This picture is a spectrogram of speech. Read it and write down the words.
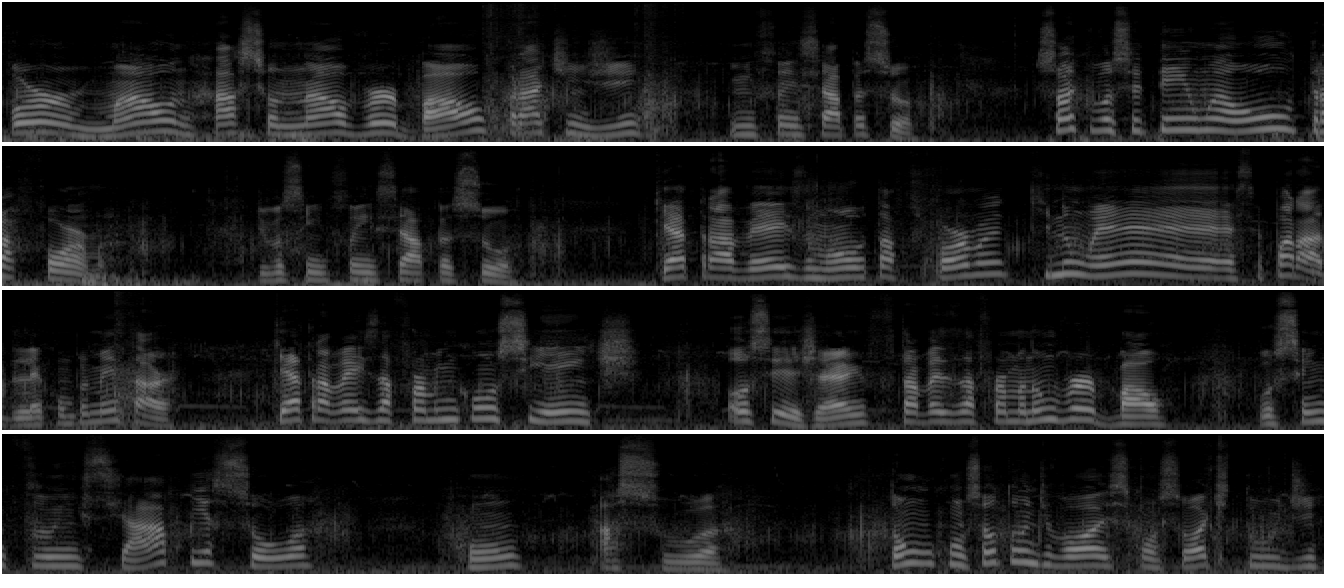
formal, racional, verbal para atingir e influenciar a pessoa. Só que você tem uma outra forma de você influenciar a pessoa, que é através de uma outra forma que não é separada, ela é complementar, que é através da forma inconsciente, ou seja, é através da forma não verbal, você influenciar a pessoa com a sua tom, com seu tom de voz, com sua atitude,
